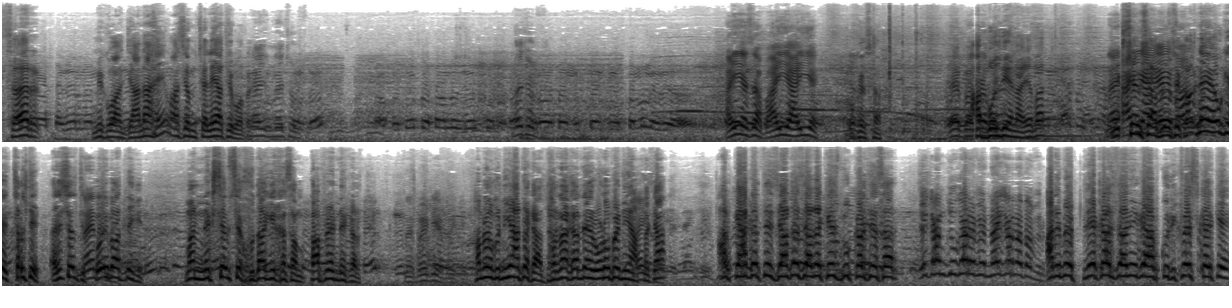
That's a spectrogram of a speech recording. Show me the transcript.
सर मेरे को वहाँ जाना है वहाँ से हम चले आते बोल रहे नहीं नहीं छोड़ते नहीं छोड़ते आइए साहब आइए आइए। Okay sir. आप बोल दिया ना ये बात। नेक्स्ट टाइम से आप लोग से नहीं गया चलते। अरे चलते नहीं, कोई बात नहीं। मैं नेक्स्ट टाइम से खुदा की कसम कॉपरेट नहीं करता नहीं, बैठिए बैठिए। हम लोग को नहीं आता क्या? धरना करने रोडों पे नहीं आता क्या? आप क्या करते ज़्यादा से ज़्यादा केस बुक करते सर। ये काम क्यों करे फिर? नहीं करना था फिर। अरे मैं प्ले कार्ड लाने गया आपको रिक्वेस्ट करके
